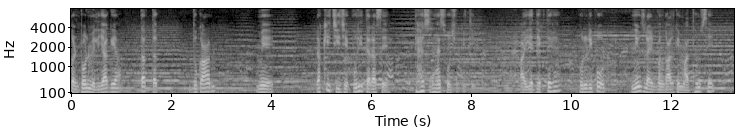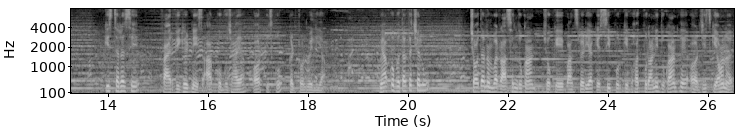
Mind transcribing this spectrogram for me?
कंट्रोल में लिया गया, तब तक दुकान में रखी चीज़ें पूरी तरह से तहस नहस हो चुकी थी। आइए देखते हैं पूरी रिपोर्ट। न्यूज़ लाइन बंगाल के माध्यम से किस तरह से फायर ब्रिगेड ने इस आग को बुझाया और इसको कंट्रोल में लिया? मैं आपको बताता चलूँ, चौदह नंबर राशन दुकान, जो कि बांसपेड़िया के सीपुर की बहुत पुरानी दुकान है और जिसके ऑनर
